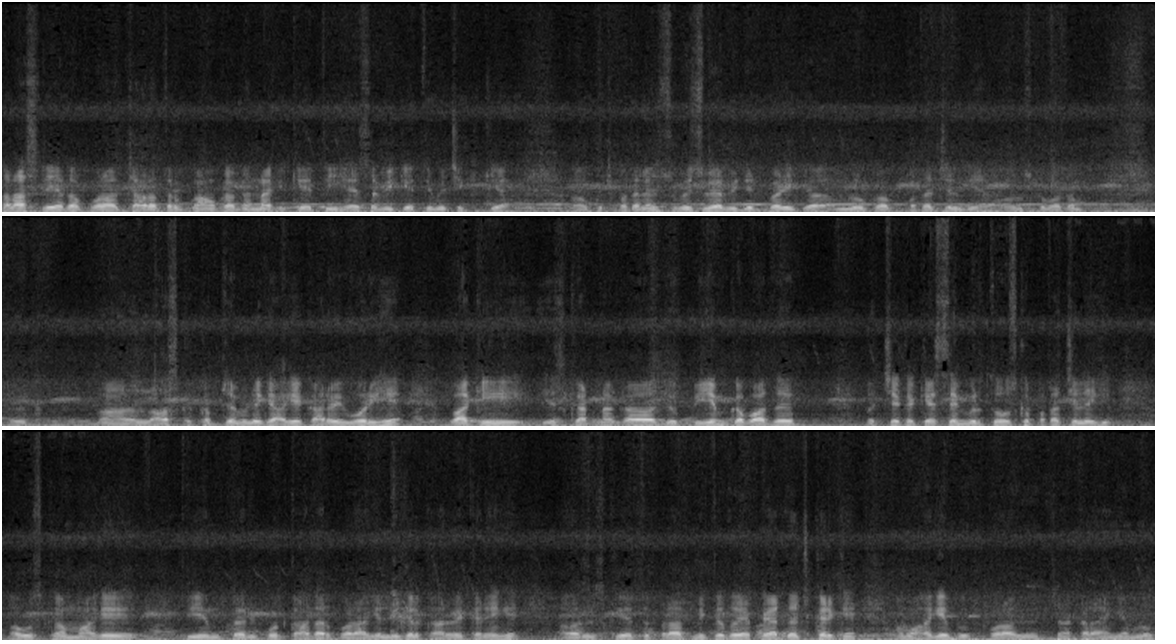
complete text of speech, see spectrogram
तलाश लिया था पूरा चारों तरफ़ गाँव का गन्ना की खेती है, सभी खेती में चेक किया और कुछ पता नहीं सुबह सुबह अभी डेड बॉडी का हम लोग का पता चल गया और उसके बाद हम लाश का कब्जा में लेके आगे कार्रवाई हो रही है। बाकी इस घटना का जो पीएम के बाद बच्चे का कैसे मृत्यु उसका पता चलेगी और उसका हम आगे पीएम का रिपोर्ट के आधार पर आगे लीगल कार्रवाई करेंगे और उसके तो प्राथमिकता तो एफ़ दर्ज करके हम आगे पूरा कराएँगे हम लोग।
